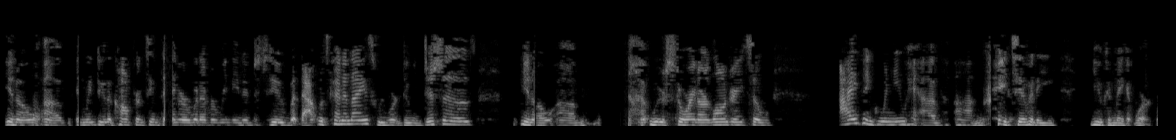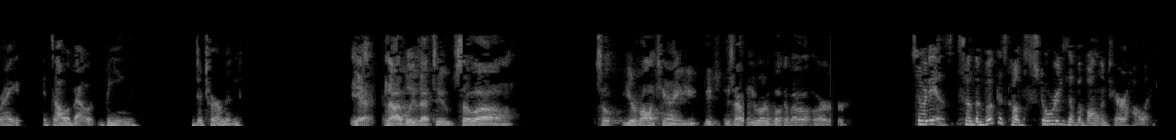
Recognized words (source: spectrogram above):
you know, um, and we do the conferencing thing or whatever we needed to do, but that was kind of nice. We weren't doing dishes, you know, um, we were storing our laundry. So I think when you have, um, creativity, you can make it work, right? It's all about being determined. Yeah, no, I believe that too. So, um, so you're volunteering. You, is that what you wrote a book about or? So it is. So the book is called Stories of a Volunteeraholic.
